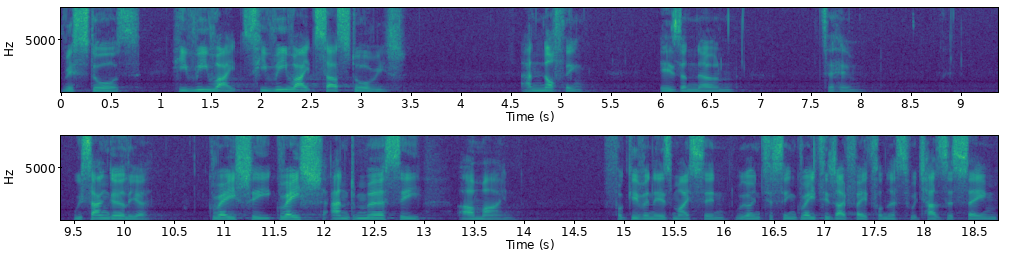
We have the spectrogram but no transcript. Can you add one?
restores, He rewrites, He rewrites our stories, and nothing is unknown to Him. We sang earlier, grace, grace and mercy are mine. Forgiven is my sin. We're going to sing Great is thy faithfulness, which has the same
